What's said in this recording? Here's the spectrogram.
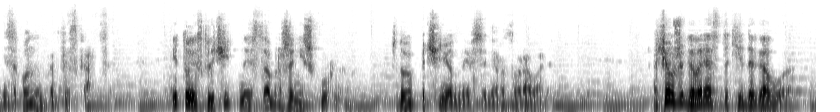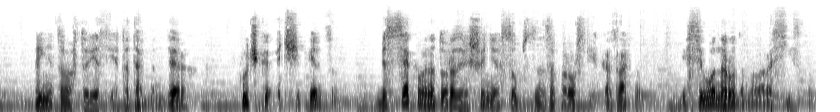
незаконным конфискациям. И то исключительно из соображений шкурных, чтобы подчиненные все не разворовали. О чем же говорят статьи договора, принятого в турецких татар-бендерах, кучкой отщепенцев, без всякого на то разрешения собственно запорожских казаков и всего народа малороссийского,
